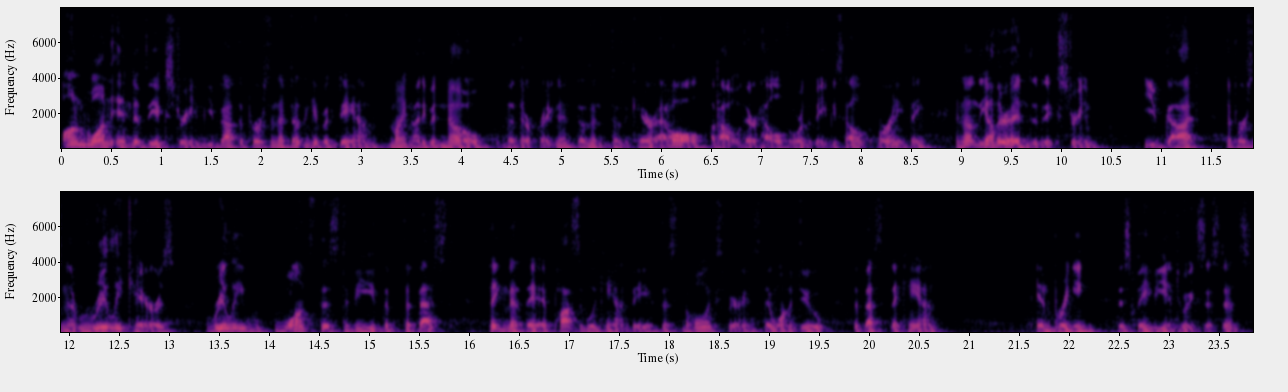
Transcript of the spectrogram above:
on one end of the extreme, you've got the person that doesn't give a damn, might not even know that they're pregnant, doesn't doesn't care at all about their health or the baby's health or anything. And on the other end of the extreme, you've got the person that really cares, really wants this to be the the best thing that they possibly can be. This the whole experience. They want to do the best they can in bringing this baby into existence.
